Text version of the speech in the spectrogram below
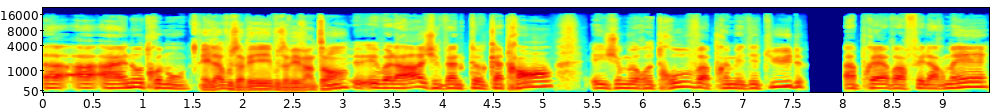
à, un autre monde. Et là, vous avez, vous avez 20 ans Et voilà, j'ai 24 ans et je me retrouve, après mes études, après avoir fait l'armée,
